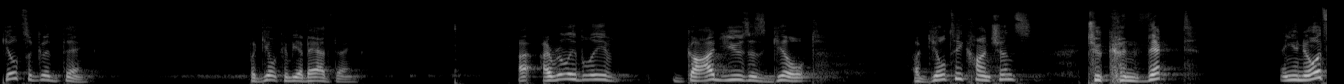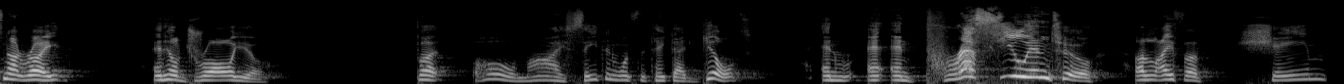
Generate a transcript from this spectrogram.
Guilt's a good thing, but guilt can be a bad thing. I, I really believe God uses guilt, a guilty conscience, to convict, and you know it's not right, and He'll draw you. But, oh my, Satan wants to take that guilt and, and, and press you into a life of shame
